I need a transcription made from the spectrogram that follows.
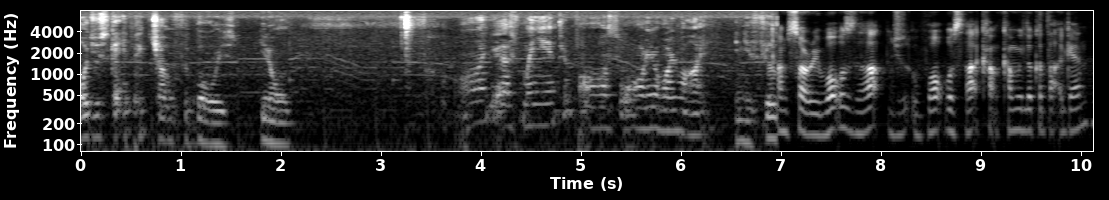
Or just get a picture of the boys, you know. Oh yes, my answer boss, why, why, why? And you feel I'm sorry. What was that? Just, what was that? Can, can we look at that again?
